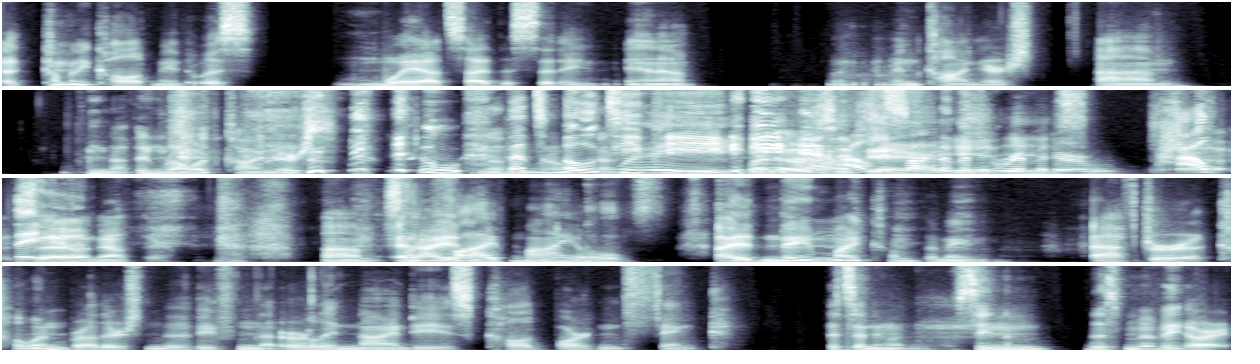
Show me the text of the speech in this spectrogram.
A company called me that was way outside the city in a, in Conyers. Um, nothing wrong with Conyers. That's wrong with OTP. But OTP. outside of the It perimeter, out Uh, there. so, out there. Um, It's and like I had, five miles. I had named my company after a Coen Brothers movie from the early '90s called Barton Fink. Has anyone seen them, this movie? All right.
